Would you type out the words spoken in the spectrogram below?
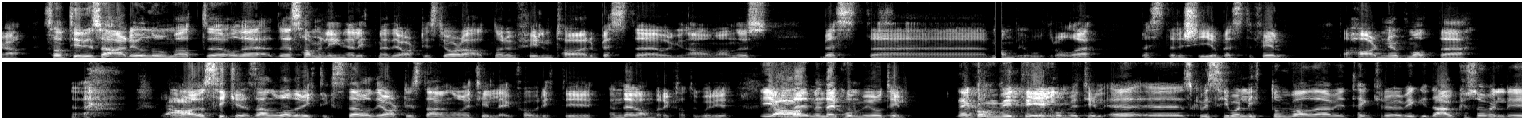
Ja. Samtidig så er det jo noe med at, og det, det sammenligner jeg litt med The Artist i år, da, at når en film tar beste originalmanus, beste mannlige hovedrolle, beste regi og beste film, da har den jo på en måte Den har jo sikret seg noe av det viktigste, og The Artist er jo nå i tillegg favoritt i en del andre kategorier. Ja, Men, det, men det kommer vi jo til. det kommer vi til. kommer vi til. Eh, eh, skal vi si bare litt om hva det er vi tenker å gjøre? Det er jo ikke så veldig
